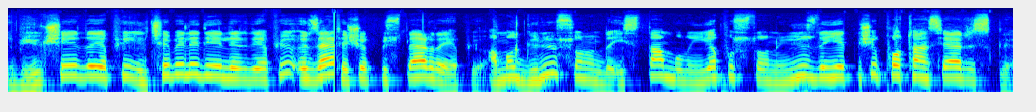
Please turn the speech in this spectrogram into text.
E, Büyükşehir de yapıyor, ilçe belediyeleri de yapıyor, özel teşebbüsler de yapıyor. Ama günün sonunda İstanbul'un yapı stoğunun %70'i potansiyel riskli.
